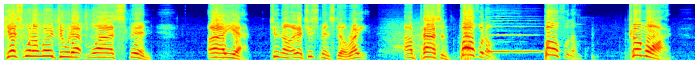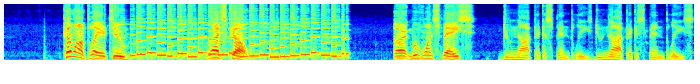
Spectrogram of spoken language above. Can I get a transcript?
Guess what I'm going to do with that last spin? Uh, yeah. Two, no, I got two spins still, right? I'm passing both of them. Both of them. Come on. Come on, player two. Let's go. All right, move one space. Do not pick a spin, please. Do not pick a spin, please.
